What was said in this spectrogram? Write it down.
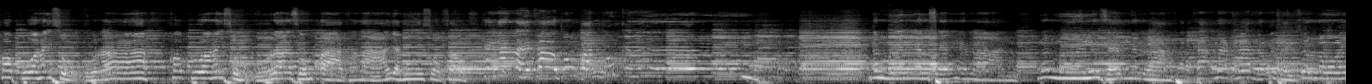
ครอบครัวให้สุขอุรา ครอบครัวให้สุขอุราสมปรารถนา อย่ามีโศกเศร้าให้งานไหลเข้าทุกวันทุกคืนเงินหมื่นเงินแสนเงินล้านเงินหมื่นเงินแสนเงินล้านผักคะหน้าคาดเอาไว้ใส่ส่วนน้อย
